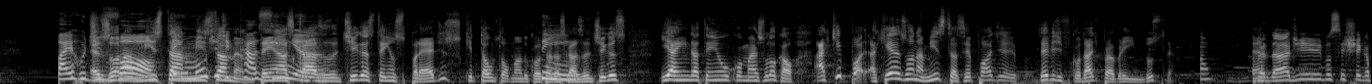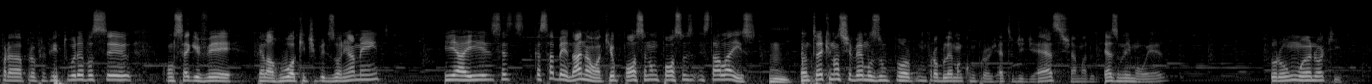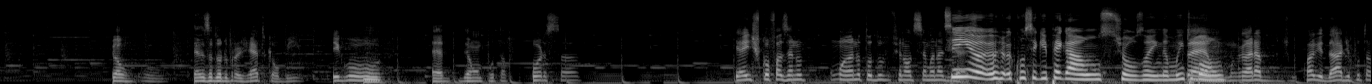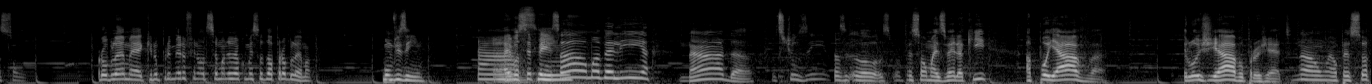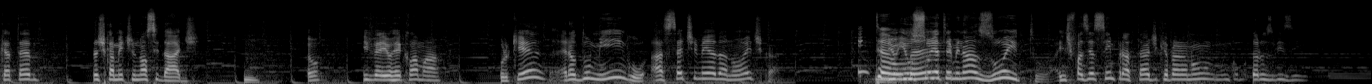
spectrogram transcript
bairro de É zona vó. mista, tem um monte mista de mesmo. casinha. Tem as casas antigas, tem os prédios que estão tomando conta Sim. das casas antigas e ainda tem o comércio local. Aqui, aqui é zona mista, você pode. Teve dificuldade para abrir indústria? Não. É. Na verdade, você chega pra, pra prefeitura, você consegue ver pela rua que tipo de zoneamento. E aí você fica sabendo, ah não, aqui eu posso, eu não posso instalar isso. Hum. Tanto é que nós tivemos um, um problema com um projeto de jazz chamado Jazz Limoeiro. Durou um ano aqui. Então, o realizador do projeto, que é o Binho, comigo, Hum. é, deu uma puta força. E aí a gente ficou fazendo um ano todo final de semana de Sim, eu, eu consegui pegar uns shows ainda, muito É, bom. Uma galera de qualidade, puta som. O problema é que no primeiro final de semana já começou a dar problema. Com o vizinho. Ah, Aí você sim. pensa, ah, uma velhinha. Nada. Os tiozinhos, o pessoal mais velho aqui apoiava, elogiava o projeto. Não, é uma pessoa que até praticamente de nossa idade. Hum. Entendeu? E veio reclamar. Porque era o domingo, às sete e meia da noite, cara. Então, e, e o né? sonho ia terminar às oito. A gente fazia sempre à tarde, que é pra não incomodar os vizinhos.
